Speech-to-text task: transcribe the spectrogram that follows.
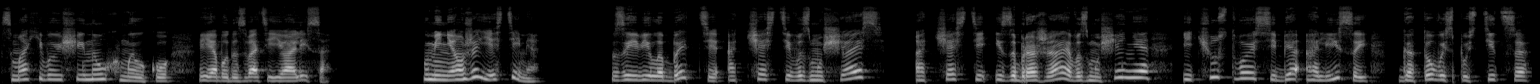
смахивающей на ухмылку. «Я буду звать ее Алиса». «У меня уже есть имя», — заявила Бетти, отчасти возмущаясь, отчасти изображая возмущение и чувствуя себя Алисой, готовой спуститься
